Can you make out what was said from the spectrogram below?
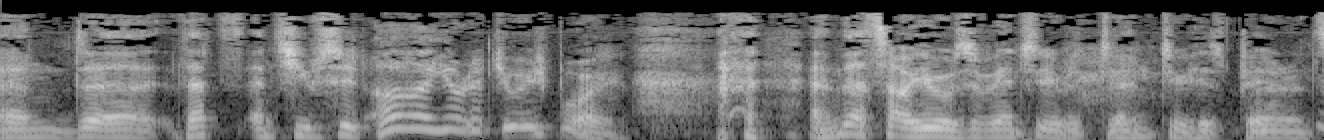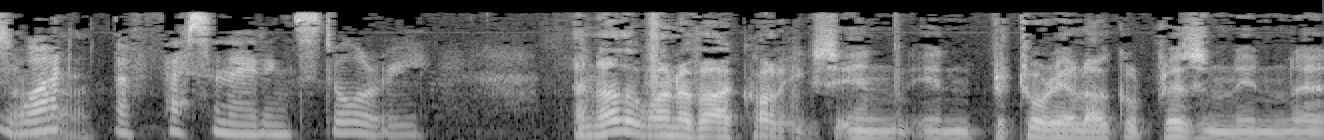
And uh, that's and she said, "Oh, you're a Jewish boy," and that's how he was eventually returned to his parents. Somehow. What a fascinating story! Another one of our colleagues in in Pretoria local prison in uh,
